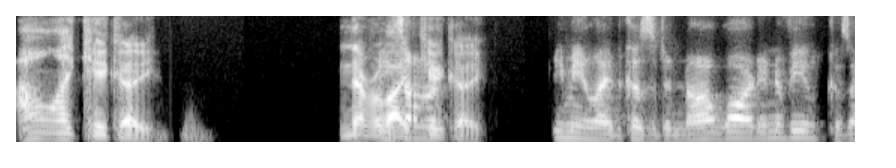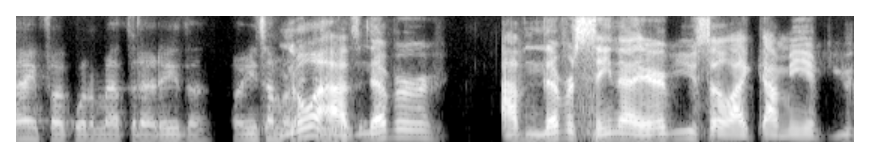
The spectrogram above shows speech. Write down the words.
I don't like Kid Cudi. Never liked Kid Cudi. You mean like because of the Nardwuar interview? Because I ain't fuck with him after that either. Or you talking about? No, like I've never, I've never seen that interview. So like, I mean, if you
